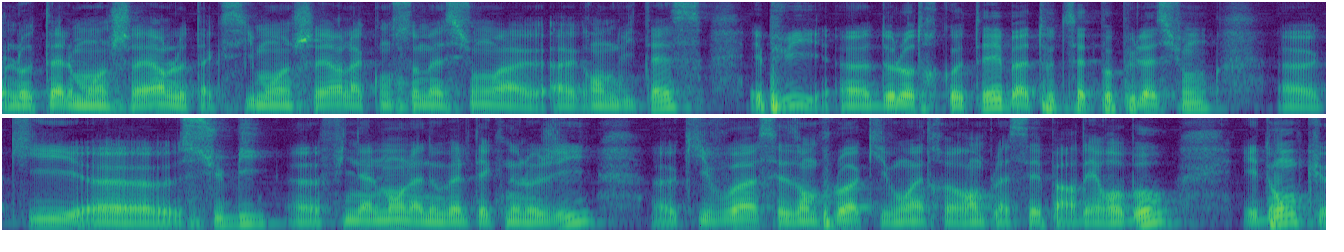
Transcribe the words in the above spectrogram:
l'hôtel moins cher, le taxi moins cher, la consommation à, grande vitesse. Et puis, euh, de l'autre côté, bah, toute cette population euh, qui euh, subit finalement la nouvelle technologie, qui voit ses emplois qui vont être remplacés par des robots. Et donc,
